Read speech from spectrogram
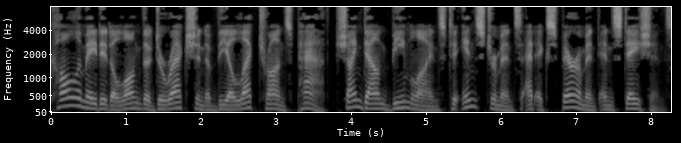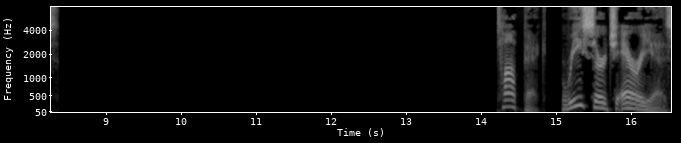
collimated along the direction of the electron's path, shine down beamlines to instruments at experiment and stations. Topic: Research areas.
